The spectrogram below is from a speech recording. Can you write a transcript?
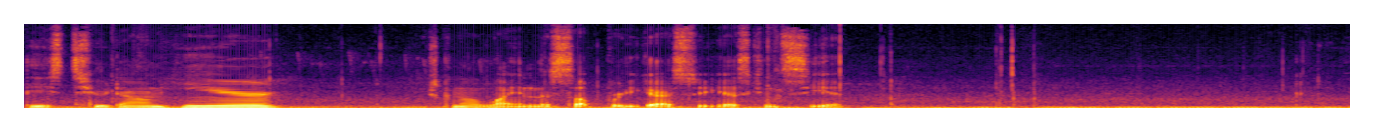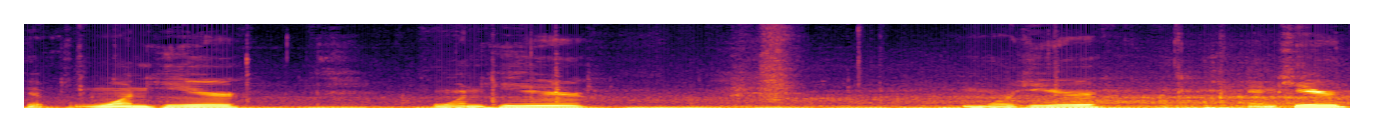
these two down here, gonna lighten this up for you guys so you guys can see it. Yep, one here, one here, more here, and here.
